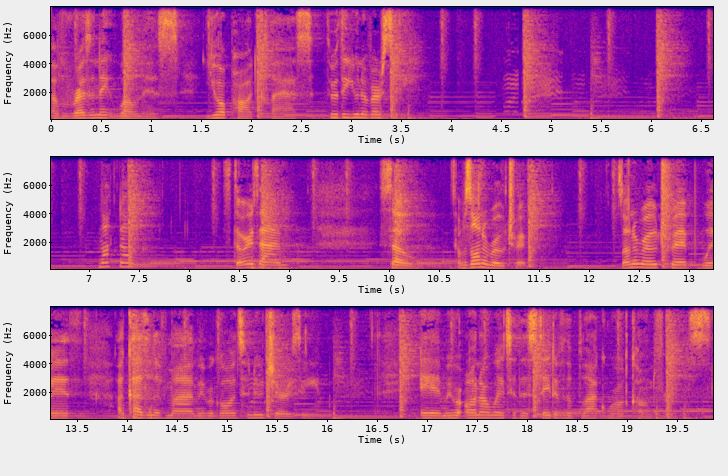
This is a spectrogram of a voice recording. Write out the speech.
of Resonate Wellness, your pod class through the university. Knock, knock. Story time. So, I was on a road trip. I was on a road trip with a cousin of mine. We were going to New Jersey, and we were on our way to the State of the Black World Conference.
